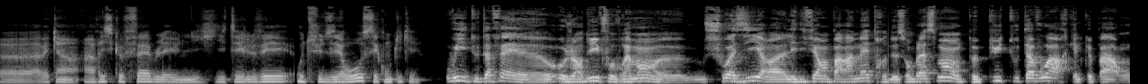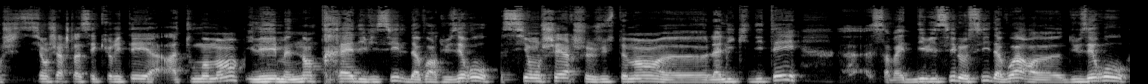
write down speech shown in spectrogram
euh, avec un, risque faible et une liquidité élevée au-dessus de zéro, c'est compliqué. Oui, tout à fait. Euh, aujourd'hui, il faut vraiment euh, choisir euh, les différents paramètres de son placement. On peut plus tout avoir quelque part. si on cherche la sécurité à, tout moment, il est maintenant très difficile d'avoir du zéro. Si on cherche justement la liquidité, ça va être difficile aussi d'avoir du zéro.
